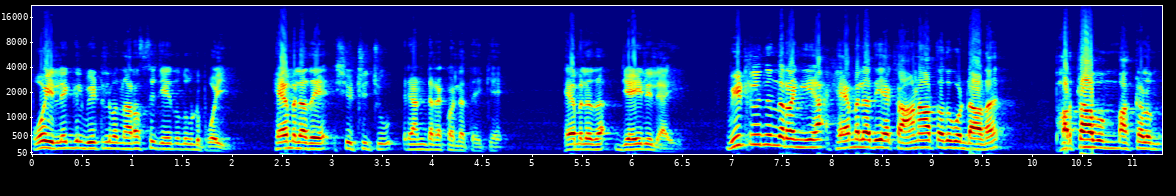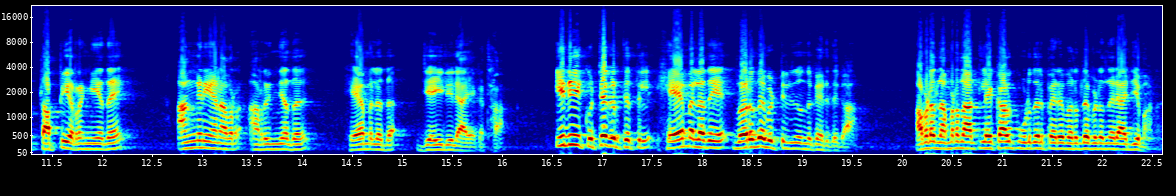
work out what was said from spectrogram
പോയില്ലെങ്കിൽ വീട്ടിൽ വന്ന് അറസ്റ്റ് ചെയ്യുന്നതുകൊണ്ട് പോയി. ഹേമലതയെ ശിക്ഷിച്ചു രണ്ടര കൊല്ലത്തേക്ക്. ഹേമലത ജയിലിലായി. വീട്ടിൽ നിന്നിറങ്ങിയ ഹേമലതയെ കാണാത്തത് കൊണ്ടാണ് ഭർത്താവും മക്കളും തപ്പിയിറങ്ങിയത്. അങ്ങനെയാണ് അവർ അറിഞ്ഞത് ഹേമലത ജയിലിലായ കഥ. ഇനി കുറ്റകൃത്യത്തിൽ ഹേമലതയെ വെറുതെ വിട്ടിരുന്നു എന്ന് കരുതുക. അവിടെ നമ്മുടെ നാട്ടിലേക്കാൾ കൂടുതൽ പേരെ വെറുതെ വിടുന്ന രാജ്യമാണ്.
